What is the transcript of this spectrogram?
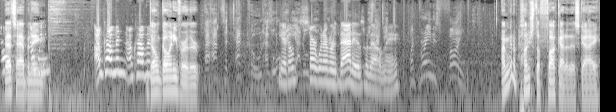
Don't- That's happening. wait. I'm coming. I'm coming. Don't go any further. Perhaps a tadpole has Yeah, don't start whatever that is without me. My brain is fine. I'm gonna punch the fuck out of this guy.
